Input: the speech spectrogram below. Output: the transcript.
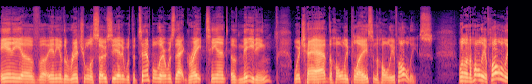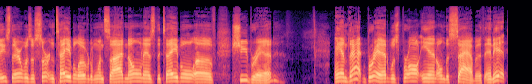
any of, uh, any of the ritual associated with the temple. There was that great tent of meeting, which had the holy place and the Holy of Holies. Well, in the Holy of Holies, there was a certain table over to one side known as the table of shewbread. And that bread was brought in on the Sabbath, and it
